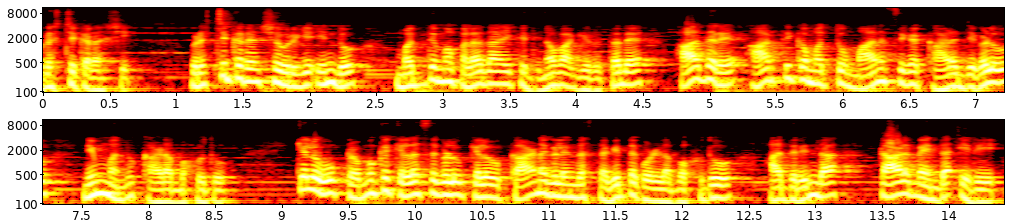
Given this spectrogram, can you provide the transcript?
ವೃಶ್ಚಿಕ ರಾಶಿ. ವೃಶ್ಚಿಕ ರಾಶಿಯವರಿಗೆ ಇಂದು ಮಧ್ಯಮ ಫಲದಾಯಕ ದಿನವಾಗಿರುತ್ತದೆ. ಆದರೆ ಆರ್ಥಿಕ ಮತ್ತು ಮಾನಸಿಕ ಕಾಳಜಿಗಳು ನಿಮ್ಮನ್ನು ಕಾಡಬಹುದು. ಕೆಲವು ಪ್ರಮುಖ ಕೆಲಸಗಳು ಕೆಲವು ಕಾರಣಗಳಿಂದ ಸ್ಥಗಿತಗೊಳ್ಳಬಹುದು. ಆದ್ದರಿಂದ ತಾಳ್ಮೆಯಿಂದ ಇರಿ.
